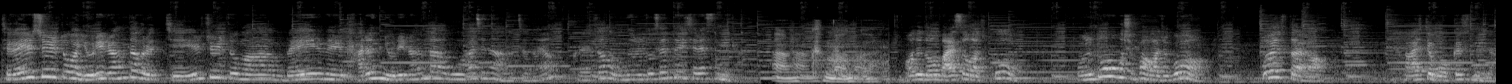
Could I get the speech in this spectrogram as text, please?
제가 일주일 동안 요리를 한다 그랬지. 일주일 동안 매일매일 다른 요리를 한다고 하지는 않았잖아요. 그래서 오늘도 샌드위치를 했습니다. 아, 그만 가. 어제 너무 맛있어가지고 오늘 또 먹고 싶어가지고 또 했어요. 맛있게 먹겠습니다.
